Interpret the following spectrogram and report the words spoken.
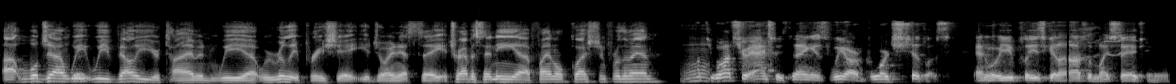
Uh, well, John, we, we value your time and we, uh, we really appreciate you joining us today. Travis, any uh, final question for the man? What you're actually saying is we are bored shitless and will you please get off of my station?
